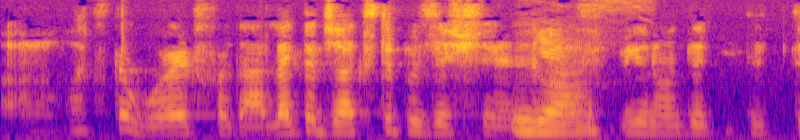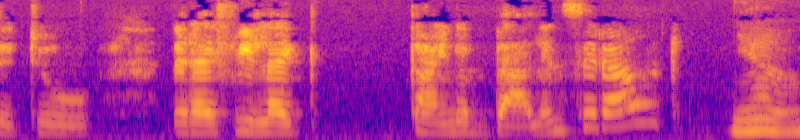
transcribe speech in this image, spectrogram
uh, what's the word for that? Like the juxtaposition Yes. of you know the, the the two that I feel like kind of balance it out. yeah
